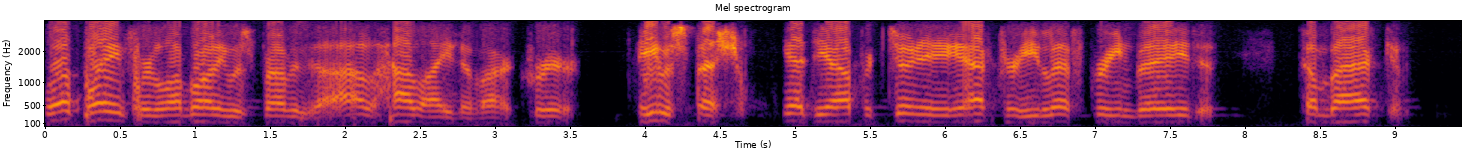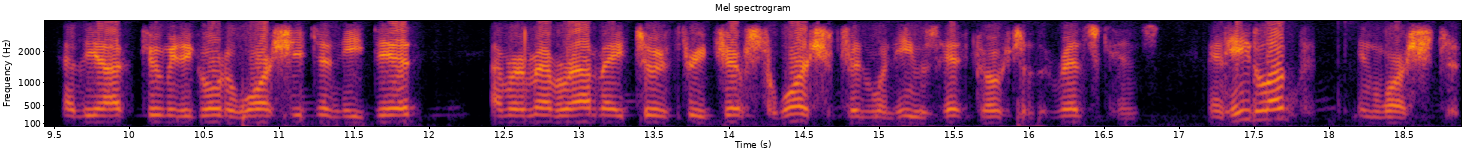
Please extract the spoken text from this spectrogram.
Well, playing for Lombardi was probably the highlight of our career. He was special. He had the opportunity after he left Green Bay to come back and had the opportunity to go to Washington. He did. I remember I made two or three trips to Washington when he was head coach of the Redskins, and he loved it in Washington.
